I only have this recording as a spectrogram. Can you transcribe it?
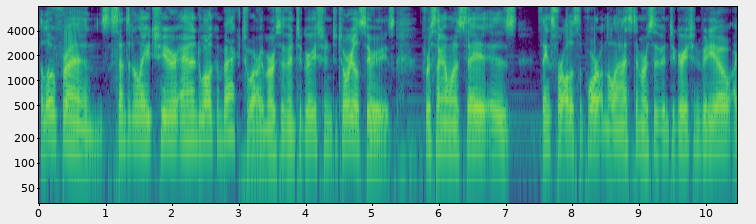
Hello friends, Sentinal H here and welcome back to our immersive integration tutorial series. First thing I want to say is thanks for all the support on the last immersive integration video. I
